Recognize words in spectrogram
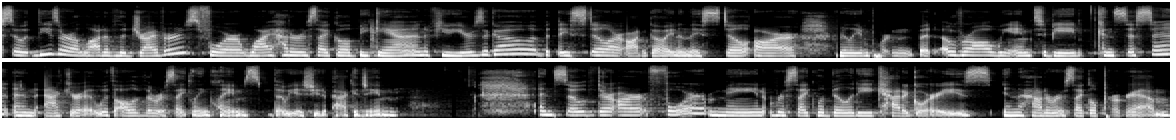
So these are a lot of the drivers for why How to Recycle began a few years ago, but they still are ongoing and they still are really important. But overall, we aim to be consistent and accurate with all of the recycling claims that we issue to packaging. And so there are four main recyclability categories in the How to Recycle program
